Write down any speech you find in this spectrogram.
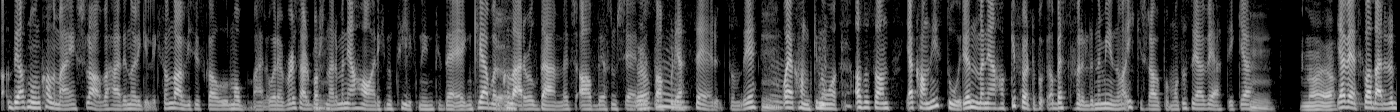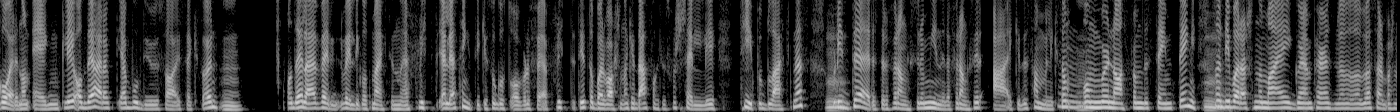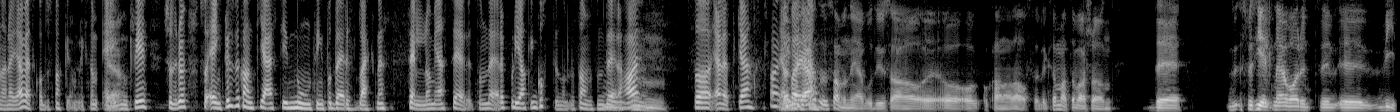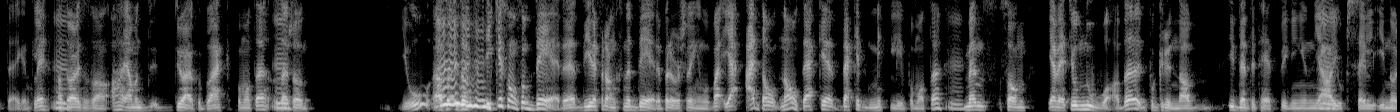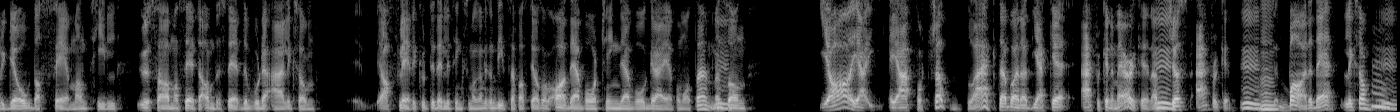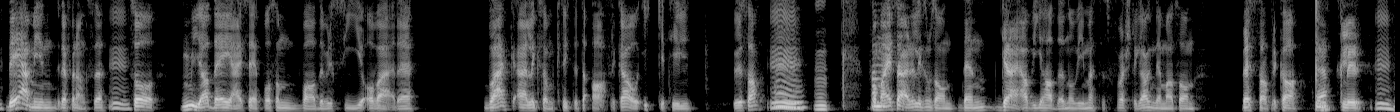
det at noen kaller meg slave her i Norge, liksom, da, hvis de skal mobbe meg, eller whatever, så er det bare sånn her, men jeg har ikke noen tilknytning til det, egentlig. Jeg er bare collateral damage av det som skjer i USA, fordi jeg ser ut som de. Og jeg kan ikke noe Altså sånn, jeg kan historien, men jeg har ikke følt det på Besteforeldrene mine var ikke slave, på en måte, så jeg vet ikke Nei, ja. Jeg vet ikke hva det er dere går gjennom egentlig. Og det er, jeg bodde i USA i seks år. Og det la jeg veldig, veldig godt merke til når jeg flyttet Eller jeg tenkte ikke så godt over det før jeg flyttet hit. Og bare var sånn, ok, Det er faktisk forskjellig type blackness. Fordi deres referanser og mine referanser er ikke det samme, liksom. Om we're not from the same thing. Så når de bare er sånn my grandparents, bla, bla, bla, så er det bare sånn Jeg vet ikke hva du snakker om, liksom. Egentlig. Skjønner du? Så egentlig så kan ikke jeg si noen ting på deres blackness selv om jeg ser ut som dere. Fordi jeg har ikke gått gjennom det samme som dere har. Så jeg vet ikke. Jeg bare... jeg hadde det samme når jeg bodde i USA og, og, og, og Canada også, liksom. At det var sånn det, Spesielt når jeg var rundt uh, hvite, egentlig. At det var liksom sånn ah, Ja, men du, du er jo ikke black, på en måte. Og så er det sånn Jo. Altså, liksom, ikke sånn som dere, de referansene dere prøver å slenge mot meg. Yeah, I don't know. Det er, ikke, det er ikke mitt liv, på en måte. Mens sånn Jeg vet jo noe av det på grunn av identitetsbyggingen jeg har gjort selv i Norge, og da ser man til USA, man ser til andre steder hvor det er liksom ja, flere kulturelle ting som man kan liksom bite seg fast i. Og sånn, å, det er vår ting, det er vår greie, på en måte. Men sånn Ja, jeg, jeg er fortsatt black. Det er bare at jeg er ikke African American. I'm just African. Bare det, liksom. Det er min referanse. Så mye av det jeg ser på som hva det vil si å være black, er liksom knyttet til Afrika og ikke til USA. For meg så er det liksom sånn den greia vi hadde når vi møttes for første gang, det med at sånn Vest-Afrika, onkler,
